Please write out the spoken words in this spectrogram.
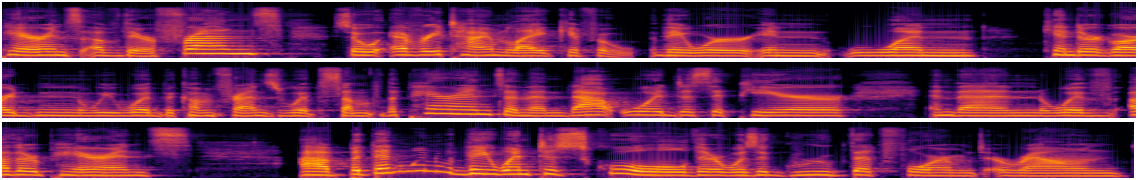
parents of their friends. So every time like if it, they were in one kindergarten, we would become friends with some of the parents and then that would disappear and then with other parents uh, but then when they went to school, there was a group that formed around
